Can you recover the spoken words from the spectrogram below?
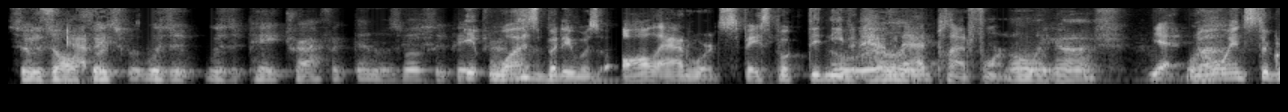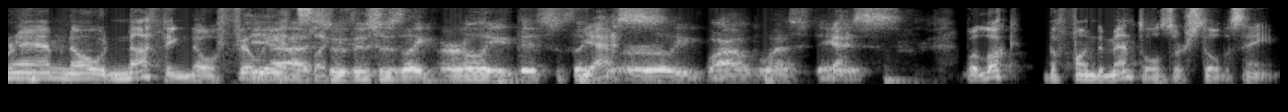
so it was all adver- Facebook. Was it was it paid traffic then? It was mostly paid. It traffic? was, but it was all AdWords. Facebook didn't oh, even really? have an ad platform. Oh my gosh! Yeah, wow. no Instagram, no nothing, no affiliates. Yeah, like, so this is like early. This is like yes. early Wild West days. Yes, but look, the fundamentals are still the same.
